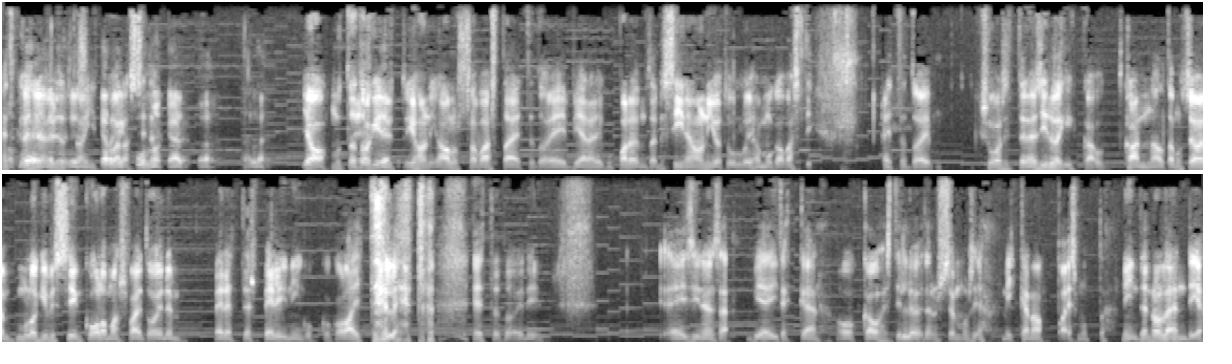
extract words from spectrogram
Että kyllä siinä yritetään siis tuoda kunnon sitä. käyttöä tälle. Joo, mutta toki Ei, nyt ihan alussa vasta, että toi ei vielä niinku paljon, mutta siinä on jo tullut ihan mukavasti. Että toi suosittelen silläkin kannalta, mutta se on mullakin vissiin kolmas vai toinen periaatteessa peli niinku koko laitteelle, että, että toi niin, ei sinänsä vielä itekään oo kauheasti löytänyt semmosia, mikä nappais, mutta Nintendo Landia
